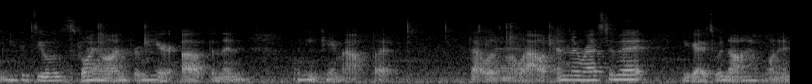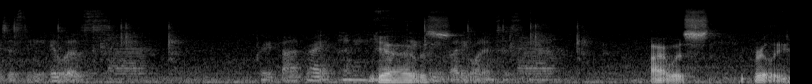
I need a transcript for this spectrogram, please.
you could see what was going on from here up, and then when he came out, but that wasn't allowed. And the rest of it, you guys would not have wanted to see. It was pretty bad, right, honey? Yeah, it was- Anybody wanted to see. I was really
